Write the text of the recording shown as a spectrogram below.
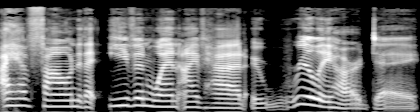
I have found that even when I've had a really hard day,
